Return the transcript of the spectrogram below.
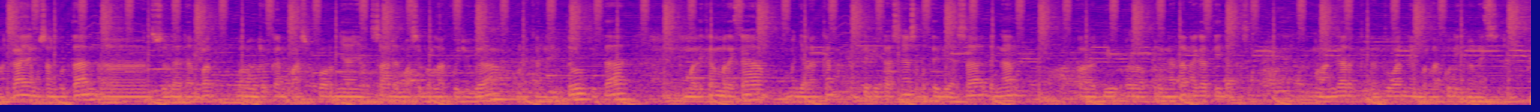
maka yang bersangkutan eh, sudah dapat menunjukkan paspornya yang sah dan masih berlaku juga. Oleh karena itu kita kembalikan mereka menjalankan aktivitasnya seperti biasa dengan eh, di- eh, peringatan agar tidak melanggar ketentuan yang berlaku di Indonesia.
